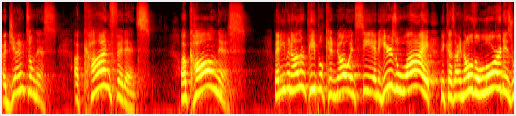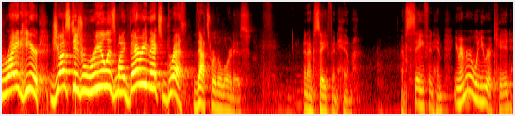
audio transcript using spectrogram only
a gentleness, a confidence, a calmness that even other people can know and see. And here's why because I know the Lord is right here, just as real as my very next breath. That's where the Lord is. And I'm safe in Him. I'm safe in Him. You remember when you were a kid?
